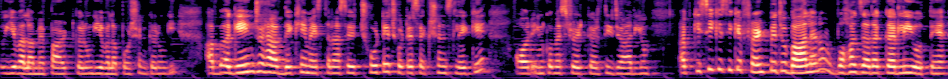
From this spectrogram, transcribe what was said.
तो ये वाला मैं पार्ट करूँगी, ये वाला पोर्शन करूँगी। अब अगेन जो है, आप देखें मैं इस तरह से छोटे छोटे सेक्शंस लेके और इनको मैं स्ट्रेट करती जा रही हूँ। अब किसी किसी के फ्रंट पे जो बाल है ना, वो बहुत ज़्यादा करली होते हैं।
